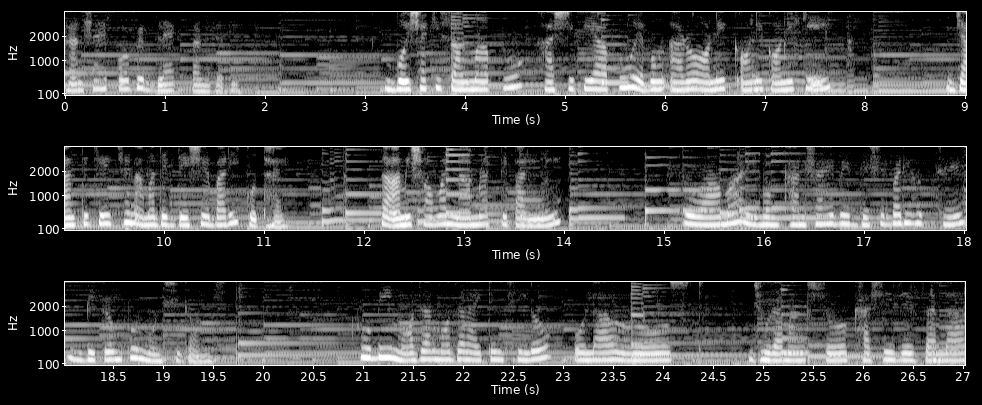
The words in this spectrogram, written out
খান সাহেব পরবে ব্ল্যাক পাঞ্জাবি। বৈশাখী সালমা আপু হাসিপিয়া আপু এবং আরও অনেক অনেক অনেকেই জানতে চেয়েছেন আমাদের দেশের বাড়ি কোথায়। তা আমি সবার নাম রাখতে পারিনি। তো আমার এবং খান সাহেবের দেশের বাড়ি হচ্ছে বিক্রমপুর মুন্সীগঞ্জ। খুবই মজার মজার আইটেম ছিল পোলাও রোস্ট ঝুড়া মাংস, খাসির রেজালা,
